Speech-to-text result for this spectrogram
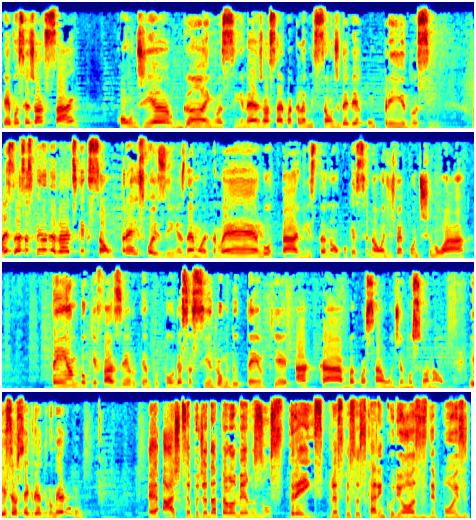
Que aí você já sai com o dia ganho, assim, né? Já sai com aquela missão de dever cumprido, assim. Mas essas prioridades, o que, que são? Três coisinhas, né, Mônica? Não é lotar a lista, não, porque senão a gente vai continuar tendo que fazer o tempo todo. Essa síndrome do tenho que acaba com a saúde emocional. Esse é o segredo número um. É, acho que você podia dar pelo menos uns três para as pessoas ficarem curiosas depois e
